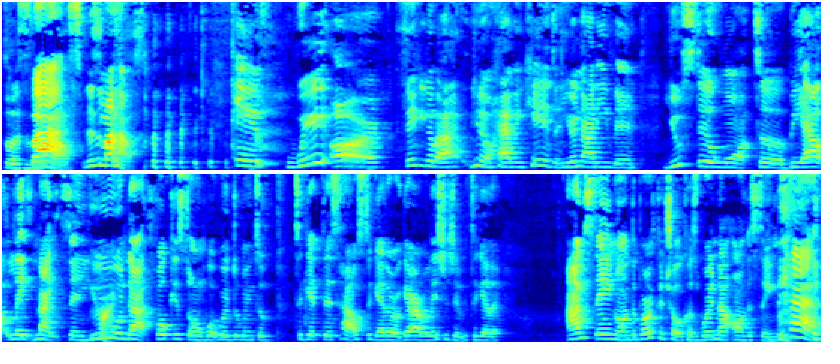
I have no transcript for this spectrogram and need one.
so this is my house. This is my house. if we are thinking about you know having kids and you're not even you still want to be out late nights and you Right. are not focused on what we're doing to to get this house together or get our relationship together i'm staying on the birth control because we're not on the same path.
